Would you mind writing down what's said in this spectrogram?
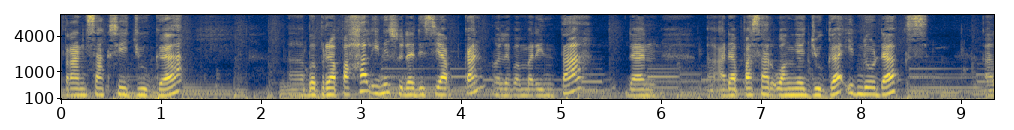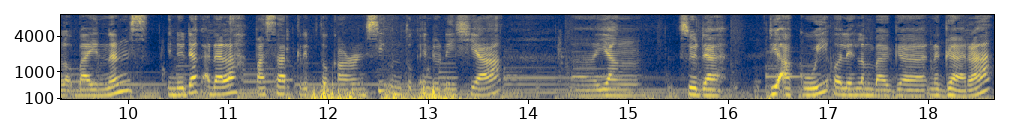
transaksi juga uh, beberapa hal ini sudah disiapkan oleh pemerintah dan uh, ada pasar uangnya juga Indodax. Kalau Binance Indodax adalah pasar cryptocurrency untuk Indonesia uh, yang sudah diakui oleh lembaga negara.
